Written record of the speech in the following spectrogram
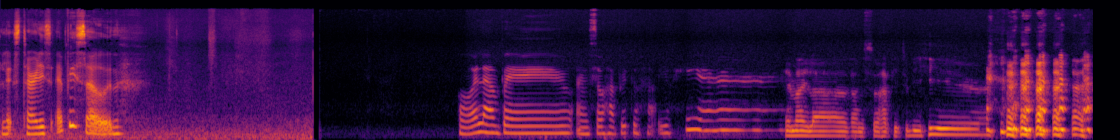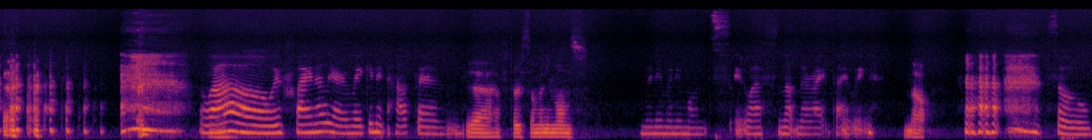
let's start this episode. Hola, babe. I'm so happy to have you here. Hey, my love. I'm so happy to be here. wow, we finally are making it happen. Yeah, after so many months. Many, many months. It was not the right timing. No. so,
